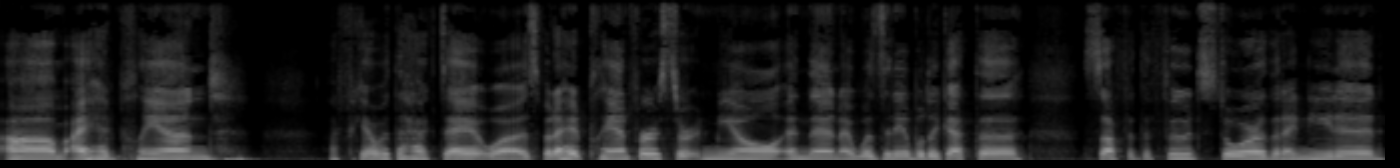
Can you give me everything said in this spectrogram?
um, I had planned, I forget what the heck day it was, but I had planned for a certain meal and then I wasn't able to get the stuff at the food store that I needed.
